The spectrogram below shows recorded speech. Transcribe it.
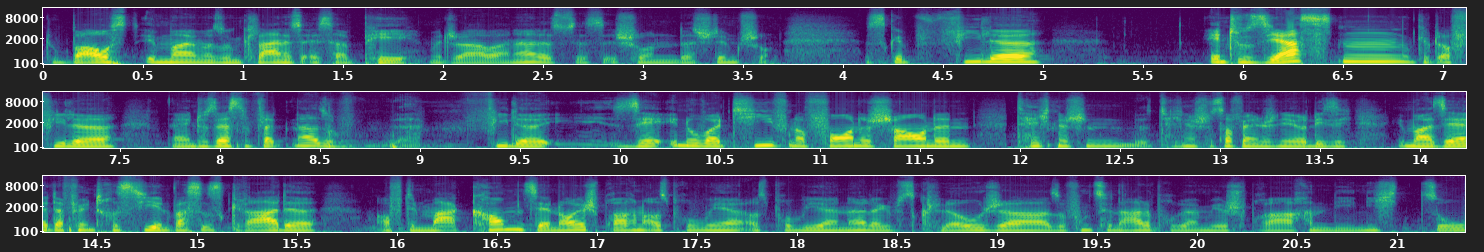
du baust immer, immer so ein kleines SAP mit Java. Ne? Das, das ist schon, das stimmt schon. Es gibt viele Enthusiasten, gibt auch viele na, Enthusiasten, vielleicht, also viele sehr innovativ nach vorne schauenden technischen, technische Softwareingenieure, die sich immer sehr dafür interessieren, was ist gerade auf den Markt kommt, sehr neue Sprachen ausprobieren. ausprobieren ne? Da gibt es Clojure, also funktionale Programmiersprachen, die nicht so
